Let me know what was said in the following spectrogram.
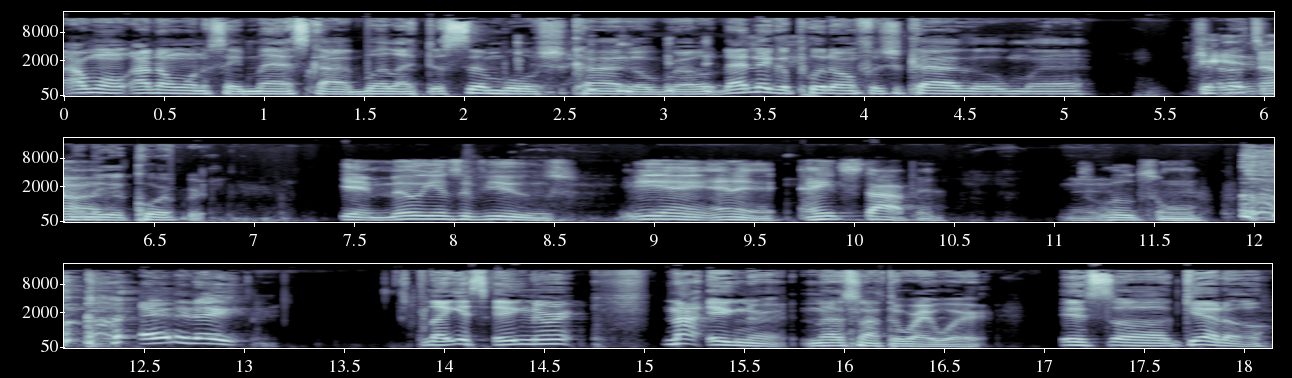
I won't I don't want to say mascot, but like the symbol of Chicago, bro. that nigga put on for Chicago, man. Shout out to Yeah, my nah. nigga corporate. Getting millions of views. He ain't and it ain't stopping. Salute to him. and it ain't like it's ignorant. Not ignorant. That's not the right word. It's uh ghetto,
